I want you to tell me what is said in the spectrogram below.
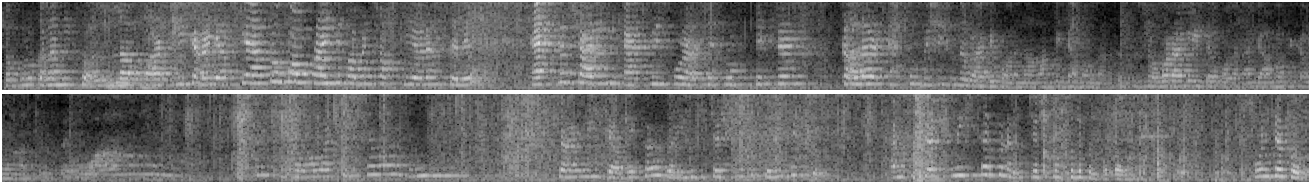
সবগুলো কালার নিছো আল্লাহ পার্টি শাড়ি আজকে এত কম প্রাইসে পাবেন সব ক্লিয়ারেন্স সেলে একটা শাড়ি এক পিস করে আছে, প্রত্যেকটার কালার এত বেশি সুন্দর। আগে বলে না আমাকে কেমন লাগতেছে? সবার আগে এটা বলে না আগে আমাকে কেমন লাগতেছে? শাড়ি যাবে কার বাড়ি? কি চশমা কি খুলে থাকবে আমি কি চশমিশ থাকব না চশমা খুলে ফেলতে পারব? কোনটা করব?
